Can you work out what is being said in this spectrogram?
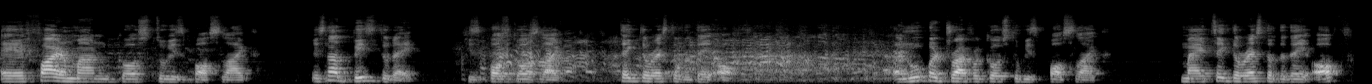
A fireman goes to his boss like, it's not busy today. His boss goes like, take the rest of the day off. An Uber driver goes to his boss like, may I take the rest of the day off?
